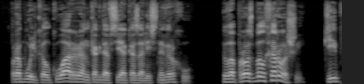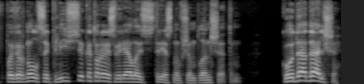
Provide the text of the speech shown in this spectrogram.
— пробулькал Куаррен, когда все оказались наверху. Вопрос был хороший. Кип повернулся к Лиссе, которая сверялась с треснувшим планшетом. «Куда дальше?»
